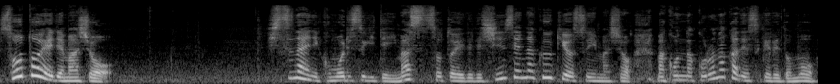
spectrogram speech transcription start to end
外へ出ましょう。室内にこもりすぎています。外へ出て新鮮な空気を吸いましょう、まあ、こんなコロナ禍ですけれども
